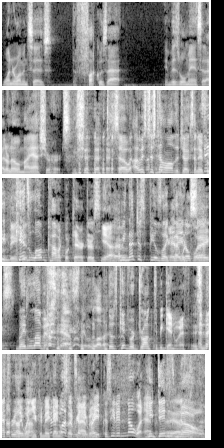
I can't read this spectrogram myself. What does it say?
Wonder Woman says, The fuck was that? The Invisible Man said, I don't know, my ass sure hurts. so I was just telling all the jokes I knew See, from being kids kid. love comic book characters. Yeah. I mean that just feels like And that anal would play. sex. They love it. Yes, they love it. those kids were drunk to begin with, and that's really when you can make And it anal wasn't sex really happen. rape because he didn't know what He happened. didn't Yeah. know,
